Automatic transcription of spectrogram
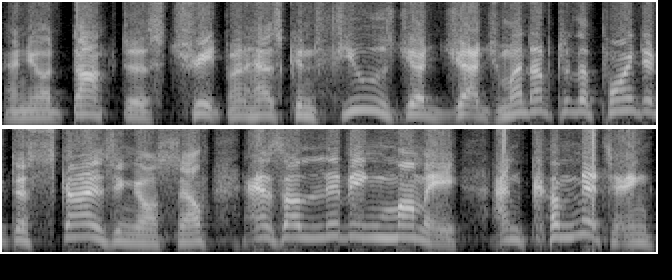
and your doctor's treatment has confused your judgment up to the point of disguising yourself as a living mummy and committing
